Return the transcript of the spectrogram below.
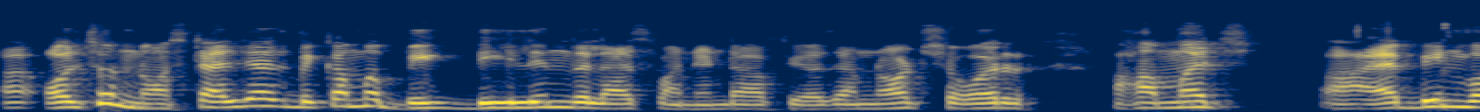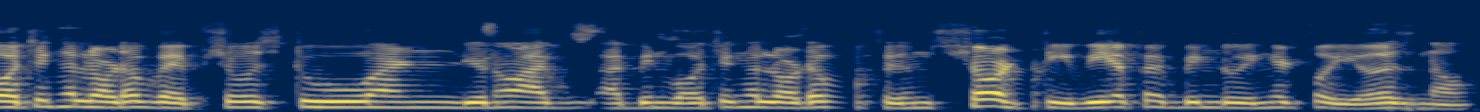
uh, also nostalgia has become a big deal in the last one and a half years. I'm not sure how much uh, I've been watching a lot of web shows too, and you know I've I've been watching a lot of films. Sure, TVF have been doing it for years now,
